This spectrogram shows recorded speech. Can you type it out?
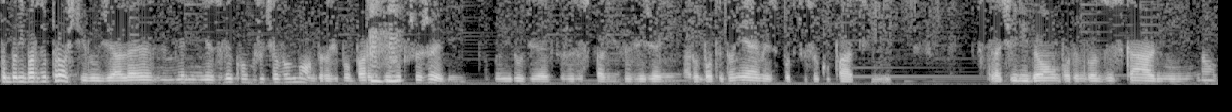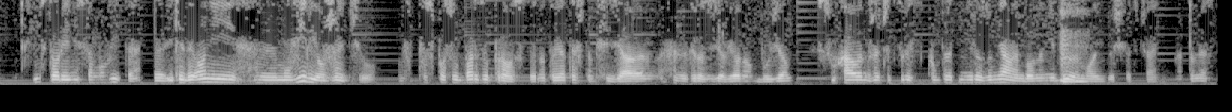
to byli bardzo prości ludzie, ale mieli niezwykłą życiową mądrość, bo bardzo Mhm. dużo przeżyli. To byli ludzie, którzy zostali wywiezieni na roboty do Niemiec podczas okupacji stracili dom, potem go odzyskali. No, historie niesamowite. I kiedy oni e, mówili o życiu w sposób bardzo prosty, no to ja też tam siedziałem z rozdziawioną buzią. Słuchałem rzeczy, których kompletnie nie rozumiałem, bo one nie były Mhm. moim doświadczeniem. Natomiast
